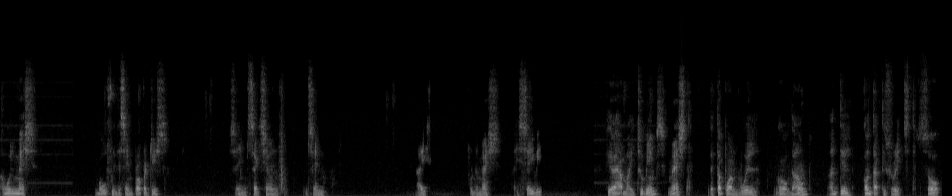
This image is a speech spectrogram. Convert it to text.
I will mesh both with the same properties. Same section same size for the mesh I save it. Here I have my two beams meshed. The top one will go down until contact is reached. So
